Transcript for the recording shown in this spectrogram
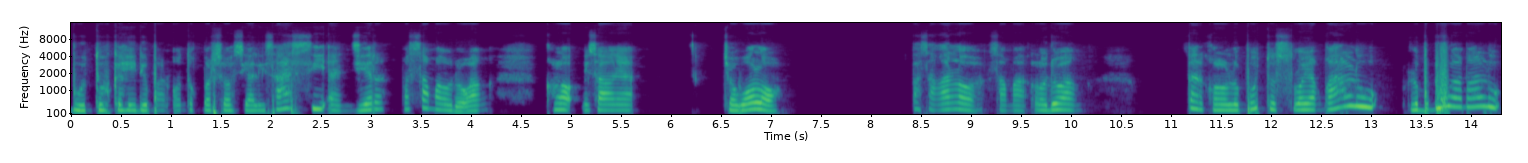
butuh kehidupan untuk bersosialisasi anjir. Masa sama lo doang? Kalau misalnya cowok lo pasangan lo sama lo doang. Ntar kalau lo putus, lo yang malu. Lo berdua malu.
